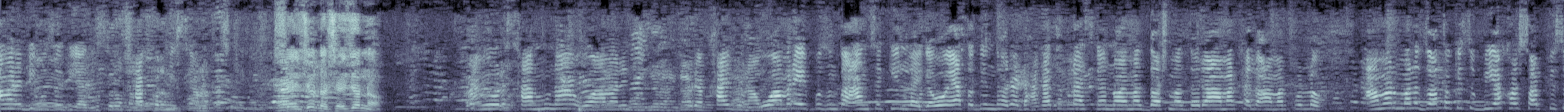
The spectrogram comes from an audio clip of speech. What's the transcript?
আমার ডিভোর্সে দিয়া দিচ্ছে স্বাক্ষর নিচ্ছে আমার কাছ থেকে। সেই জন্য সেই জন্য? আমি ওরা ছাড়বো না, ও আমার ওরা খাইবো না। ও আমার এই পর্যন্ত আনছে, কিল লাগে ও এতদিন ধরে ঢাকা থাকল, আজকে নয় মাস, দশ মাস ধরে আমার খাইলো, আমার পড়ল। আমার মানে যত কিছু বিয়া খরচ সব কিছু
